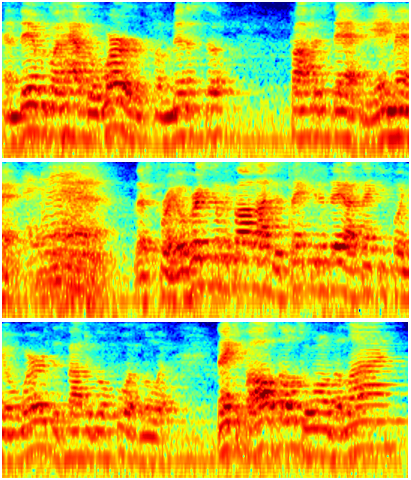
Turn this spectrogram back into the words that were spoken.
and then we're going to have the word from Minister Prophetess Daphne. Amen. Amen. Let's pray. Oh, gracious Heavenly Father, I just thank you today. I thank you for your word that's about to go forth, Lord. Thank you for all those who are on the line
